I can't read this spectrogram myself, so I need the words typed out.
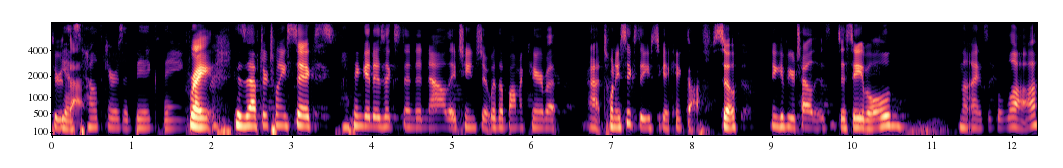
through that? yes, that? healthcare is a big thing, Right. Because after 26, I think it is extended now. They changed it with Obamacare, but at 26, they used to get kicked off. So I think if your child is disabled in the eyes of the law,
